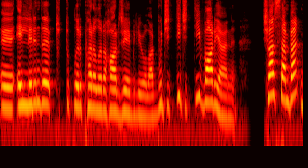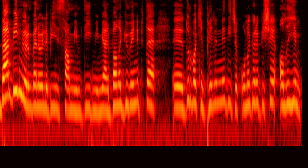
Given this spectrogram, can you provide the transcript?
eee, ellerinde tuttukları paraları harcayabiliyorlar. Bu ciddi ciddi var yani. Şahsen ben ben bilmiyorum ben öyle bir insan mıyım değil miyim? Yani bana güvenip de e, dur bakayım Pelin ne diyecek ona göre bir şey alayım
